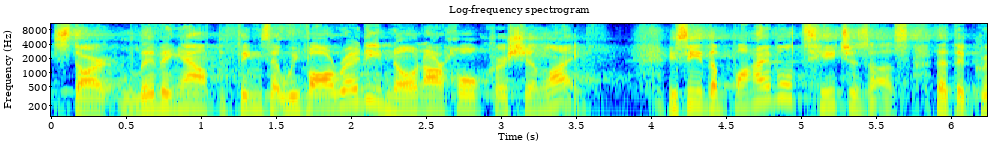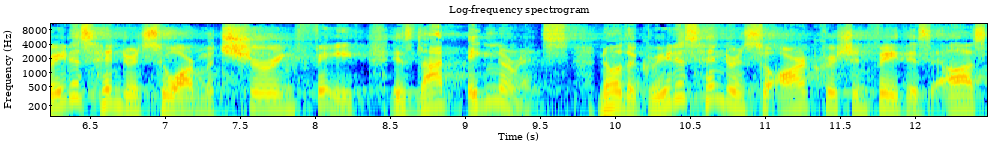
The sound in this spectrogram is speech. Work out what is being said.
start living out the things that we've already known our whole Christian life. You see, the Bible teaches us that the greatest hindrance to our maturing faith is not ignorance. No, the greatest hindrance to our Christian faith is us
